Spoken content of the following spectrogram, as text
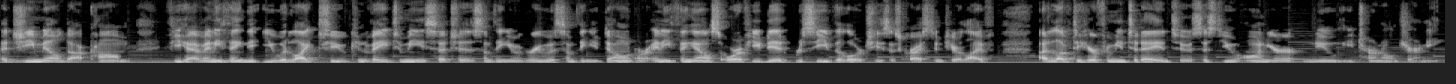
at gmail.com. If you have anything that you would like to convey to me, such as something you agree with, something you don't, or anything else, or if you did receive the Lord Jesus Christ into your life, I'd love to hear from you today and to assist you on your new eternal journey.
